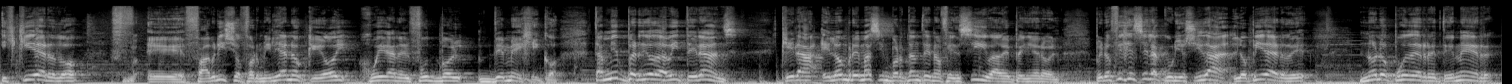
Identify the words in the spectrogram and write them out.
izquierdo eh, Fabricio Formiliano que hoy juega en el fútbol de México. También perdió David Terán que era el hombre más importante en ofensiva de Peñarol. Pero fíjense la curiosidad, lo pierde, no lo puede retener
